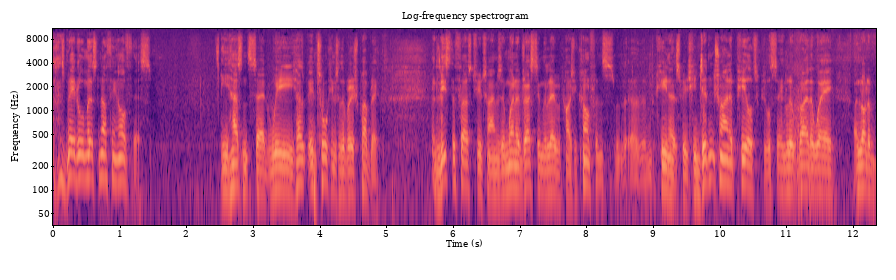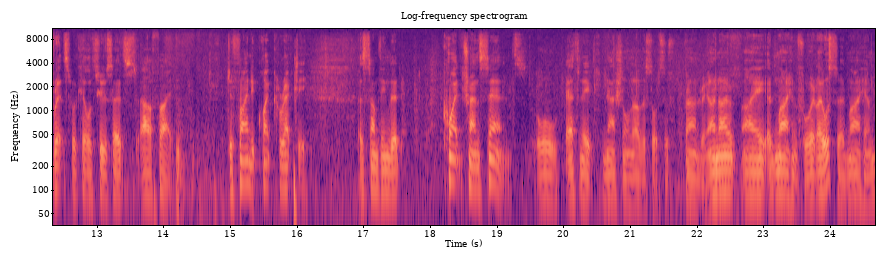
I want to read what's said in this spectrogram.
has made almost nothing of this. He hasn't said, we, has been talking to the British public, at least the first few times, and when addressing the Labour Party conference, uh, the keynote speech, he didn't try and appeal to people saying, look, by the way, a lot of Brits were killed too, so it's our fight. Defined it quite correctly as something that quite transcends all ethnic, national, and other sorts of boundary. And I, I admire him for it. I also admire him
